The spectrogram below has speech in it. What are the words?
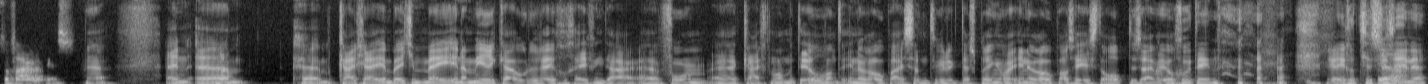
gevaarlijk is. Ja. En um, Ehm, krijg jij een beetje mee in Amerika hoe de regelgeving daar uh, vorm uh, krijgt momenteel? Want in Europa is dat natuurlijk, daar springen we in Europa als eerste op. Daar zijn we heel goed in. Regeltjes verzinnen.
